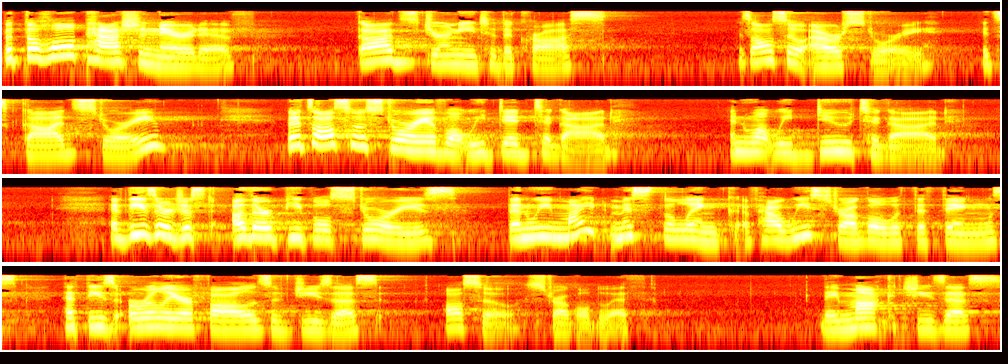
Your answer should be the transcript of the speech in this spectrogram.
But the whole passion narrative, God's journey to the cross, is also our story. It's God's story, but it's also a story of what we did to God and what we do to God. If these are just other people's stories, then we might miss the link of how we struggle with the things that these earlier followers of Jesus also struggled with. They mock Jesus,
